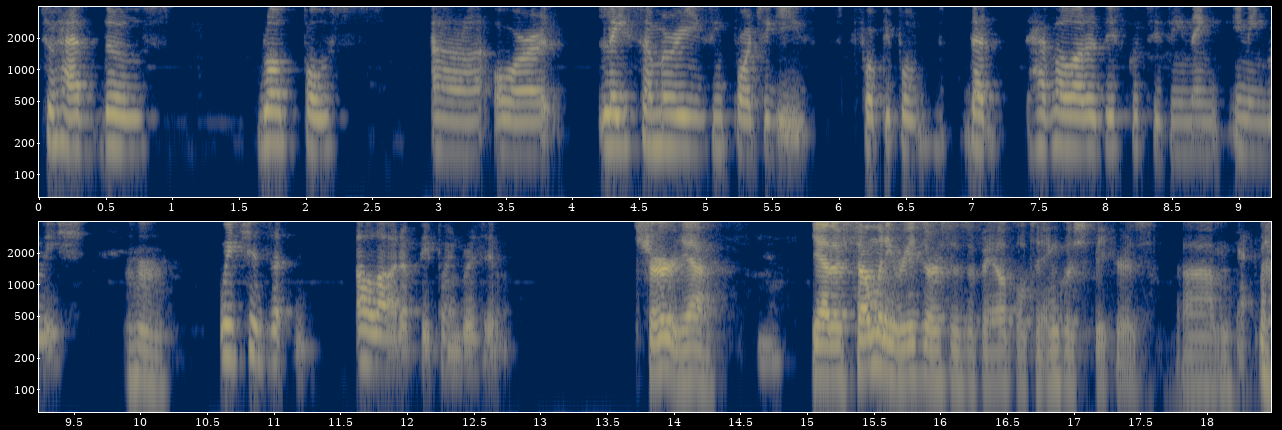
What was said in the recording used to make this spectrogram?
to have those blog posts uh, or lay summaries in Portuguese for people that have a lot of difficulties in in English, mm-hmm. which is a, a, lot of people in Brazil. Sure. Yeah. yeah. yeah. There's so many resources available to English speakers. Um, yes.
